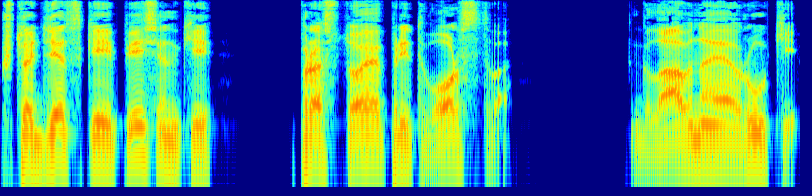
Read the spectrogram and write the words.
что детские песенки – простое притворство. Главное – руки.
